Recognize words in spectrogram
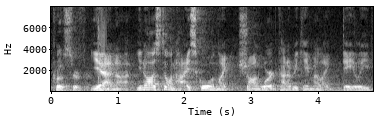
pro surfer. Yeah, and I, you know I was still in high school, and like Sean Ward kind of became my like daily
